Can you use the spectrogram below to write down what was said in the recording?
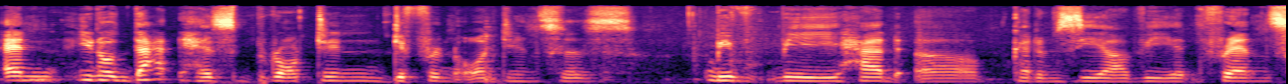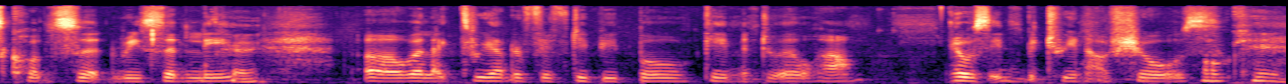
and, you know, that has brought in different audiences. We we had a kind of Zee Avi and Friends concert recently Okay. uh, where like 350 people came into Ilham. It was in between our shows. Okay.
